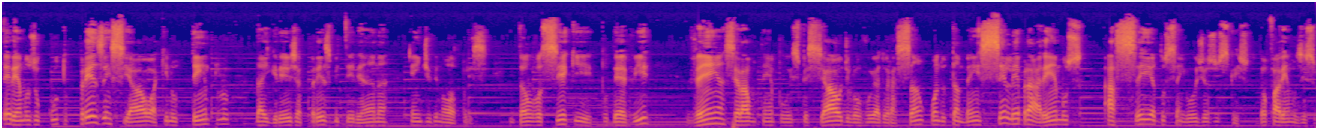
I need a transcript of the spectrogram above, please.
teremos o culto presencial aqui no templo da Igreja Presbiteriana em Divinópolis. Então, você que puder vir, venha, será um tempo especial de louvor e adoração, quando também celebraremos a ceia do Senhor Jesus Cristo. Então, faremos isso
